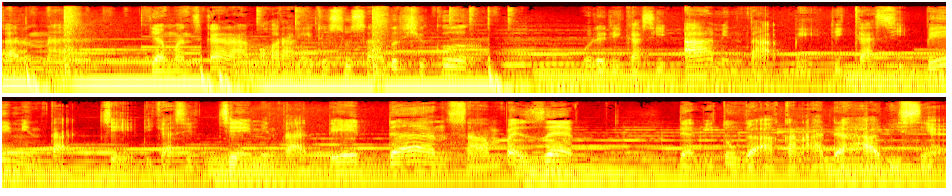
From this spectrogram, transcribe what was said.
Karena zaman sekarang orang itu susah bersyukur. Udah dikasih A minta B dikasih B minta C dikasih C minta D dan sampai Z. Dan itu nggak akan ada habisnya.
